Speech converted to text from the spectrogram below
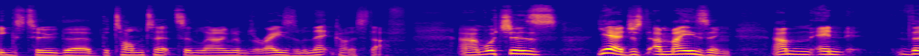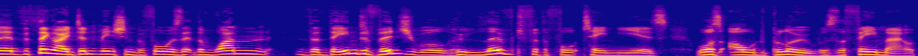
eggs to the the tomtits and allowing them to raise them and that kind of stuff, um, which is yeah just amazing. Um, and the the thing I didn't mention before was that the one the the individual who lived for the 14 years was Old Blue was the female.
